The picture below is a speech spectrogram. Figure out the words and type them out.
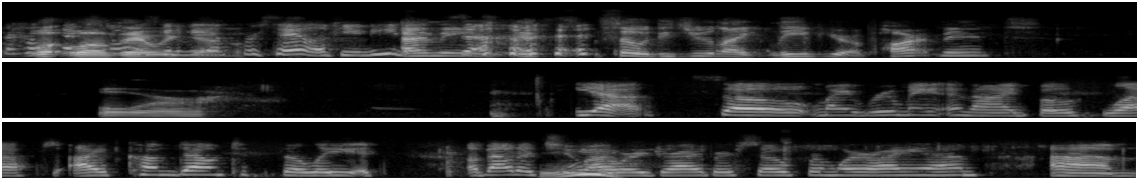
the house well, next well, door is going to be up for sale if you need it. I mean, so. so did you like leave your apartment, or? Yeah, so my roommate and I both left. I've come down to Philly. It's about a two hour drive or so from where I am. Um,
